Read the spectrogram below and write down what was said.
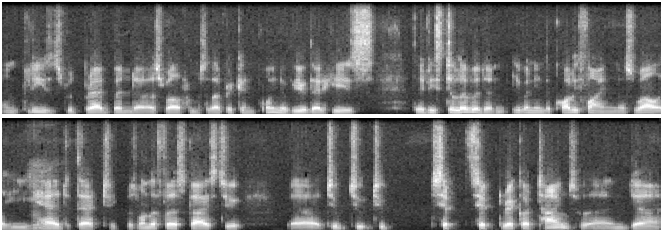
and pleased with Brad Binder as well from a South African point of view that he's that he's delivered and even in the qualifying as well he mm. had that he was one of the first guys to uh, to to to set set record times, and uh,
